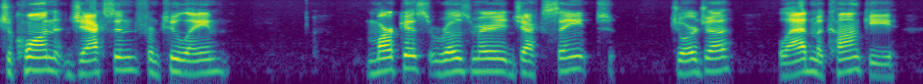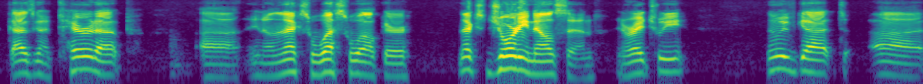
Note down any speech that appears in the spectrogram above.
Jha'Quan Jackson from Tulane, Marcus Rosemy-Jacksaint, Georgia, Ladd McConkey, guy's going to tear it up. Uh, you know, the next Wes Welker, next Jordy Nelson, right, tweet. Then we've got uh,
